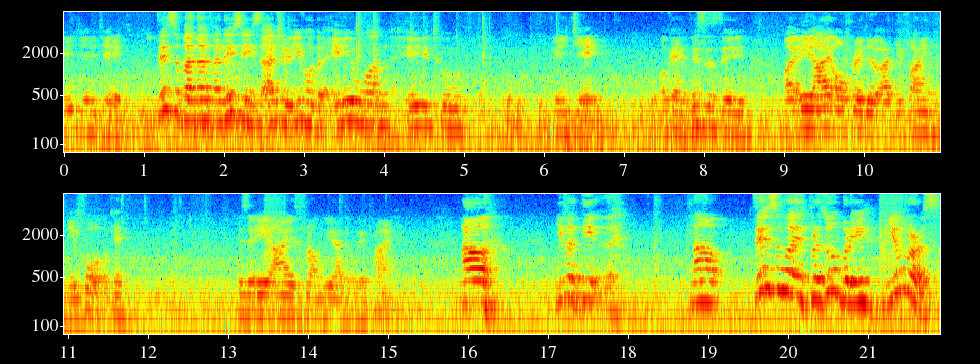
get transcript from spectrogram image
AJJ. This by definition is actually equal to A1, A2, AJ. Okay, this is the my AI operator I defined before, okay? This AI is from V to V prime. Now, if the, now this one is presumably inverse.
